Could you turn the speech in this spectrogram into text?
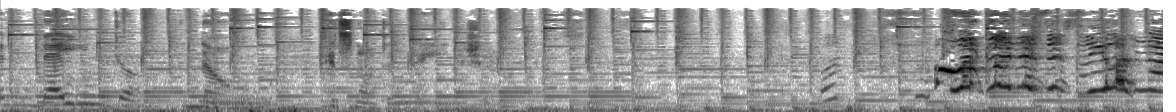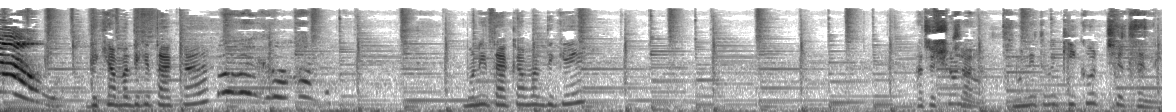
in danger. No, it's not in danger. What? Oh my goodness, it's real now! দেখি আমার দিকে তাকা Oh my god! মনি তাকা আমার দিকে আচ্ছা শোনো মনি তুমি কি করছো এখানে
